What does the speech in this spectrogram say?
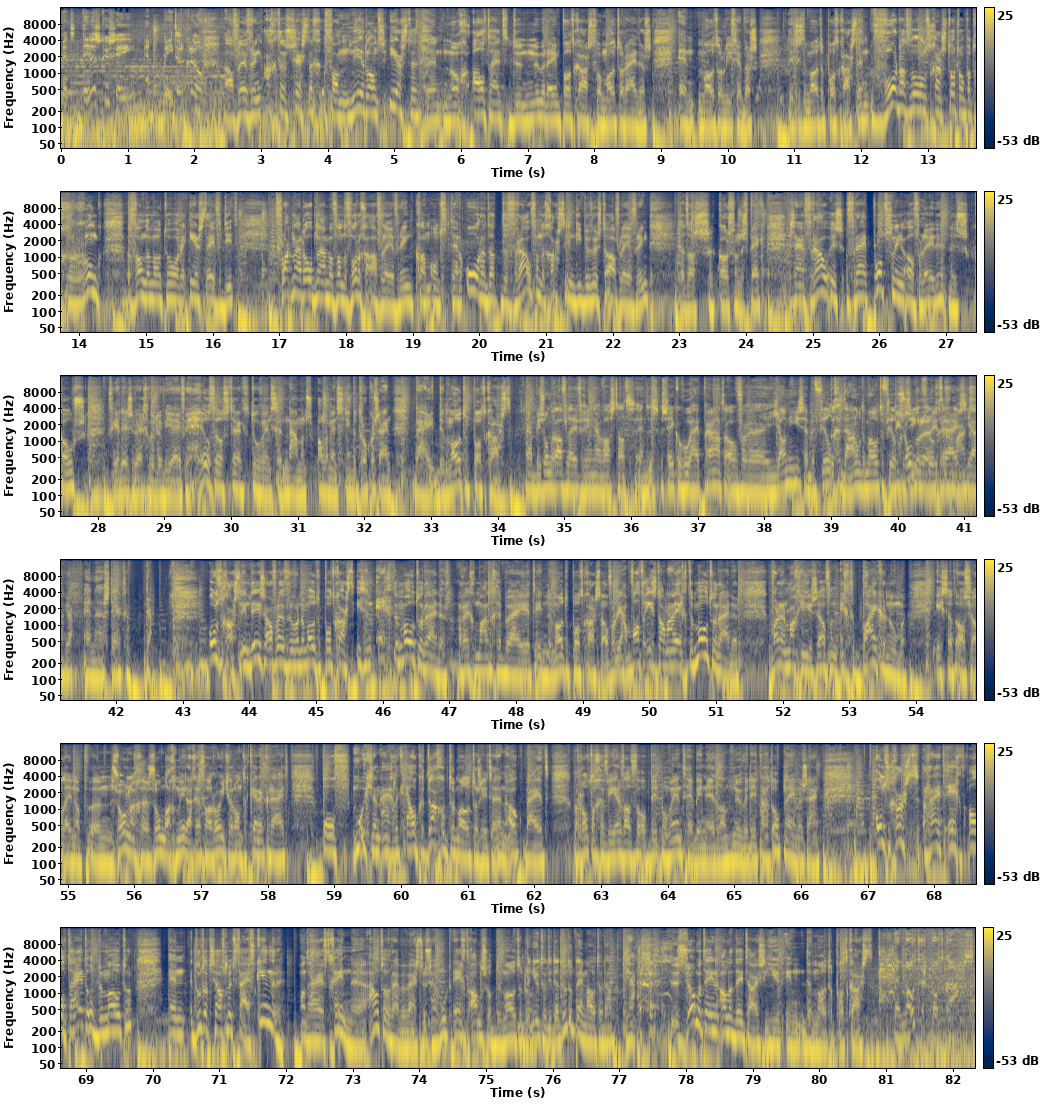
Met Dennis QC en Peter Kroon. Aflevering 68 van Nederlands eerste en nog altijd de nummer 1 podcast voor motorrijders en motorliefhebbers. Dit is de Motorpodcast. En voordat we ons gaan storten op het geronk van de motoren, eerst even dit. Vlak na de opname van de vorige aflevering kwam ons ter oren dat de vrouw van de gast in die bewuste aflevering, dat was Koos van der Spek, zijn vrouw is vrij plotseling overleden. Dus Koos, via deze weg willen we even heel veel sterkte toewensen namens alle mensen die betrokken zijn bij de Motorpodcast. Ja, een bijzondere aflevering eh, was dat. En dus zeker hoe hij praatte over eh Jannie. Ze hebben veel gedaan op de motor, veel Bijzondere gezien, veel gereisd. Ja. ja. En eh, sterkte. Ja. Onze gast in deze aflevering van de Motorpodcast is een echte motorrijder. Regelmatig hebben wij het in de Motorpodcast over. Ja, wat is dan een echte motorrijder? Wanneer mag je jezelf een echte biker noemen? Is dat als je alleen op een zonnige zondagmiddag even een rondje rond de kerk rijdt? Of moet je dan eigenlijk elke dag op de motor zitten? En ook bij het rottige weer wat we op dit moment hebben in Nederland, nu we dit aan het opnemen zijn. Onze gast rijdt echt altijd op de motor. En doet dat zelfs met vijf kinderen. Want hij heeft geen eh, autorijbewijs. Dus hij moet echt alles op de motor doen. Benieuwd hoe hij dat doet op een motor dan. Ja, zometeen alle details hier in de Motorpodcast. De Motorpodcast.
